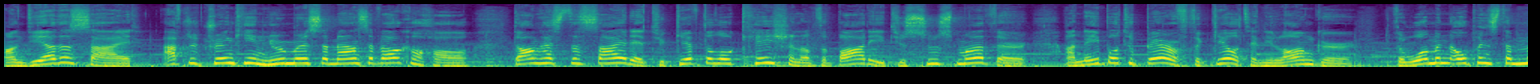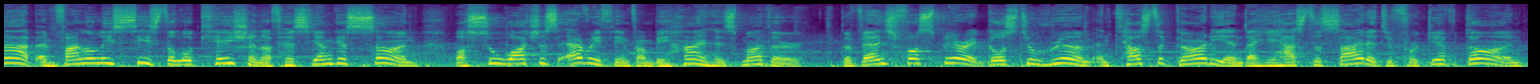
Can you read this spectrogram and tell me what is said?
On the other side, after drinking numerous amounts of alcohol, Dong has decided to give the location of the body to Su's mother, unable to bear the guilt any longer. The woman opens the map and finally sees the location of his youngest son, while Su watches everything from behind his mother. The vengeful spirit goes to Rim and tells the Guardian that he has decided to forgive Don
